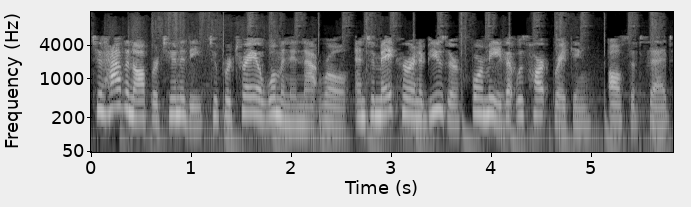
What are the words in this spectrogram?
To have an opportunity to portray a woman in that role and to make her an abuser, for me that was heartbreaking, Alsop said.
